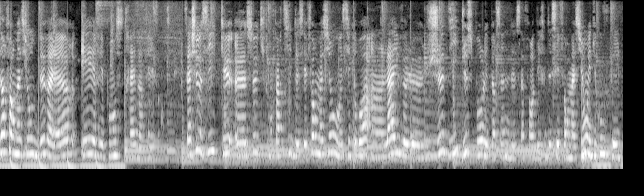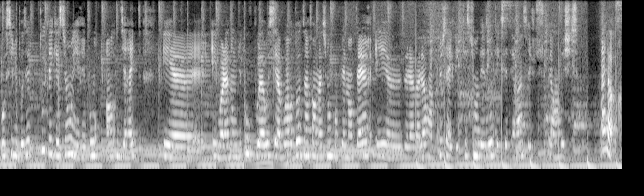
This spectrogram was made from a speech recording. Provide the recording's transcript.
informations de valeur et réponses très intéressantes. Sachez aussi que euh, ceux qui font partie de ces formations ont aussi droit à un live le jeudi, juste pour les personnes de, ces formations. Et du coup, vous pouvez aussi lui poser toutes les questions et il répond en direct. Et, euh, voilà, donc du coup, vous pouvez aussi avoir d'autres informations complémentaires et euh, de la valeur en plus avec les questions des autres, etc. C'est juste super enrichissant. Alors,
